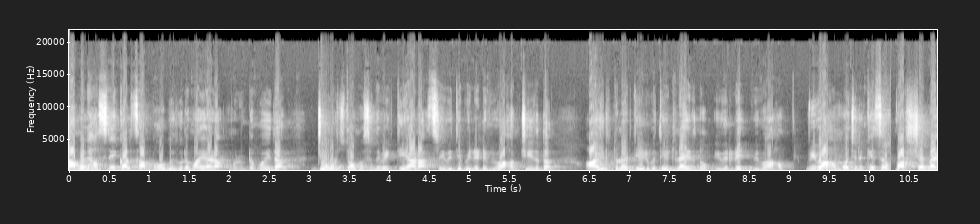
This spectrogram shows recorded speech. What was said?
കമൽഹാസിനേക്കാൾ സംഭവ ബഹുലമായാണ് മുന്നോട്ട് പോയത്. ജോർജ് തോമസ് എന്ന വ്യക്തിയാണ് ശ്രീവിദ്യ പിന്നീട് വിവാഹം ചെയ്തത്. ആയിരത്തി തൊള്ളായിരത്തി എഴുപത്തി എട്ടിലായിരുന്നു ഇവരുടെ വിവാഹം. വിവാഹമോചന കേസ് വർഷങ്ങൾ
